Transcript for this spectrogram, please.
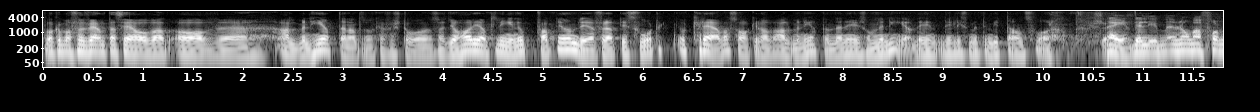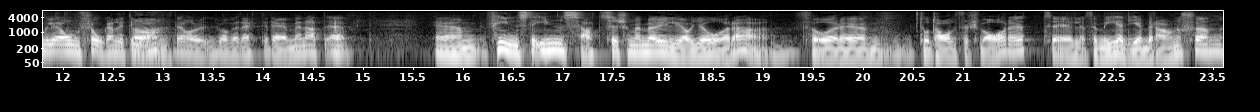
vad kan man förvänta sig av, av eh, allmänheten att de ska förstå? Så jag har egentligen ingen uppfattning om det för att det är svårt att kräva saker av allmänheten. Den är ju som den är. Det är, det är liksom inte mitt ansvar. Nej, det, men om man formulerar om frågan lite grann, ja. det har, du har väl rätt i det. Men att, eh, eh, finns det insatser som är möjliga att göra för eh, totalförsvaret eller för mediebranschen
